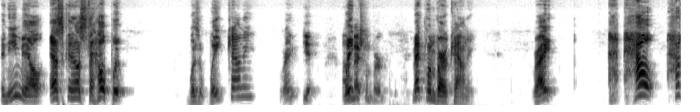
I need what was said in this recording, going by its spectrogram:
an email asking us to help with was it Wake County, right? Uh, Wait. Mecklenburg. Mecklenburg County, right? How how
